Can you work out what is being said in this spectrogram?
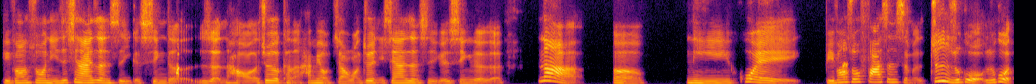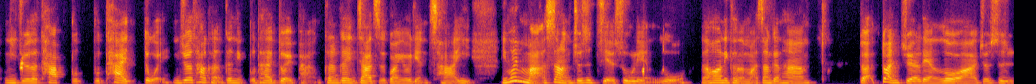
比方说，你是现在认识一个新的人好了，就是可能还没有交往，就是你现在认识一个新的人，那呃，你会。比方说发生什么，就是如果如果你觉得他不不太对，你觉得他可能跟你不太对盘，可能跟你价值观有一点差异，你会马上就是结束联络，然后你可能马上跟他断断绝联络啊，就是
